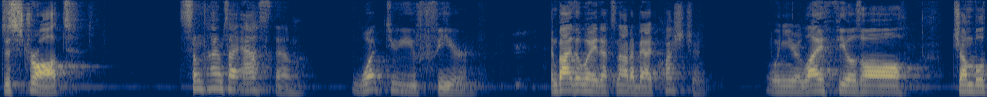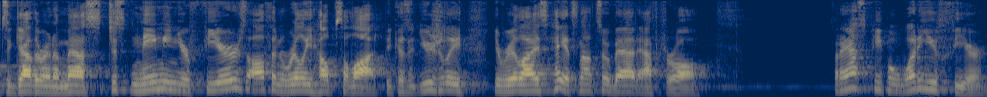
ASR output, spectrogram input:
distraught, sometimes I ask them, What do you fear? And by the way, that's not a bad question. When your life feels all jumbled together in a mess, just naming your fears often really helps a lot because it usually you realize, hey, it's not so bad after all. But I ask people, what do you fear?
